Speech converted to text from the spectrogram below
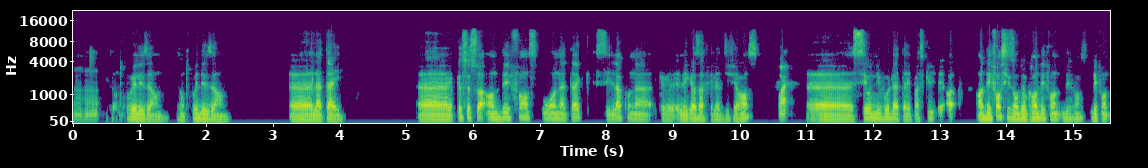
Mhm. Ils ont trouvé les armes. Ils ont trouvé des armes. Euh, la taille. Euh, que ce soit en défense ou en attaque, c'est là qu'on a que les gars a fait la différence. Ouais. Euh, c'est au niveau de la taille parce que en défense ils ont de grands défenses. Défense,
